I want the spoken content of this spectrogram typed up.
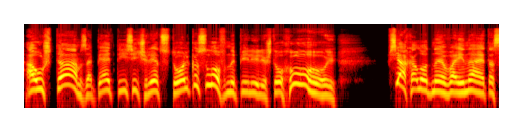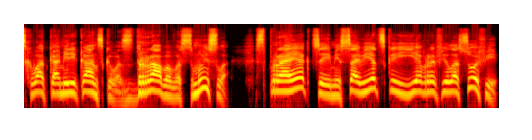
А уж там за пять тысяч лет столько слов напилили, что ой! Вся холодная война — это схватка американского здравого смысла с проекциями советской еврофилософии,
